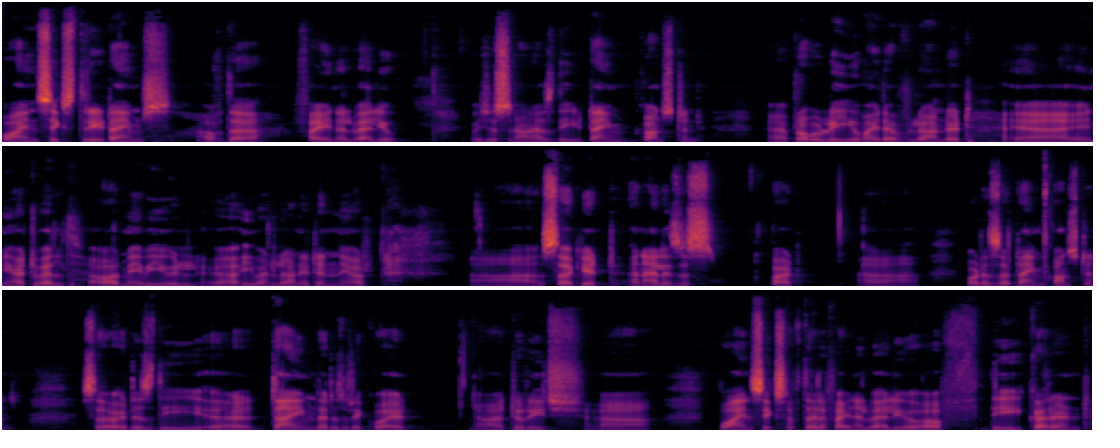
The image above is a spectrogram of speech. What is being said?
0.63 times of the final value which is known as the time constant uh, probably you might have learned it uh, in your 12th or maybe you will uh, even learn it in your uh, circuit analysis part. Uh, what is the time constant? So it is the time that is required to reach 0.6 of the final value of the current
